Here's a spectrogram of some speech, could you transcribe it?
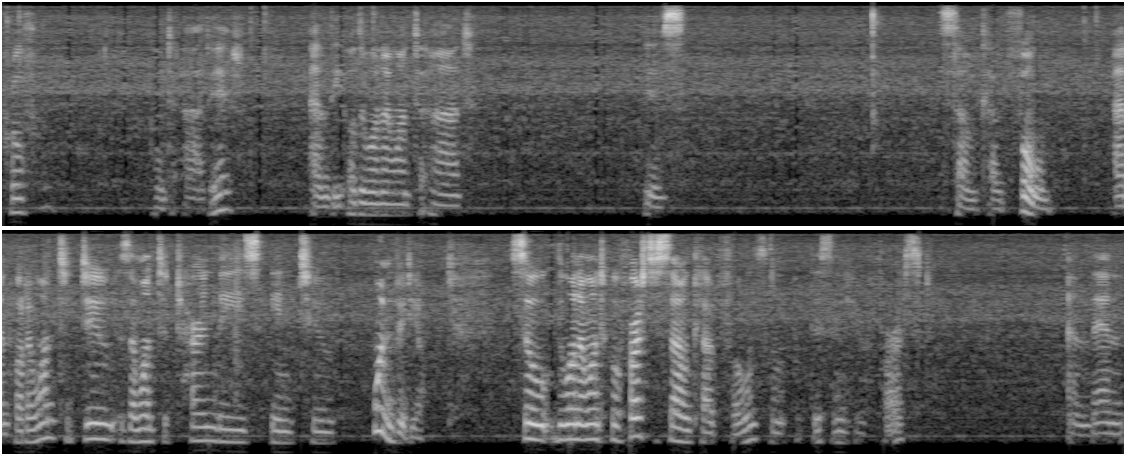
profile. I'm going to add it. And the other one I want to add is SoundCloud phone. And what I want to do is I want to turn these into one video. So the one I want to go first is SoundCloud phone. So I'm going to put this in here first. And then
